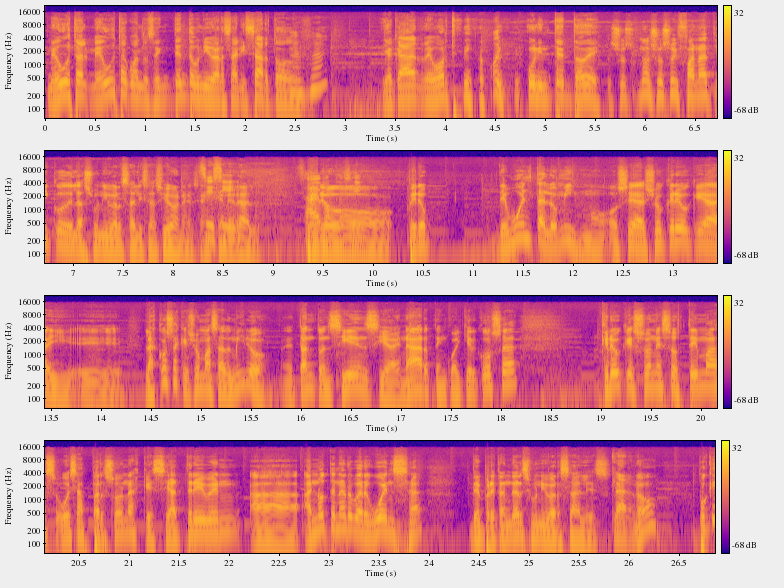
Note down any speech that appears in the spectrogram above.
Me gusta, me gusta cuando se intenta universalizar todo. Y acá Rebord tenía un, un intento de. Yo, no, yo soy fanático de las universalizaciones Sí, en sí. general. Sabemos pero, pero de vuelta a lo mismo. O sea, yo creo que hay. eh, las cosas que yo más admiro, eh, tanto en ciencia, en arte, en cualquier cosa, creo que son esos temas o esas personas que se atreven a, a no tener vergüenza de pretenderse universales. Claro. ¿No? Porque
